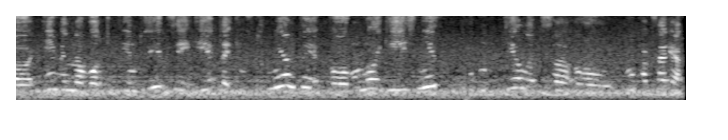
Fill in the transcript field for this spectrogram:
Э, именно вот интуиции и это инструменты, э, многие из них будут делаться, э, ну, как заряд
